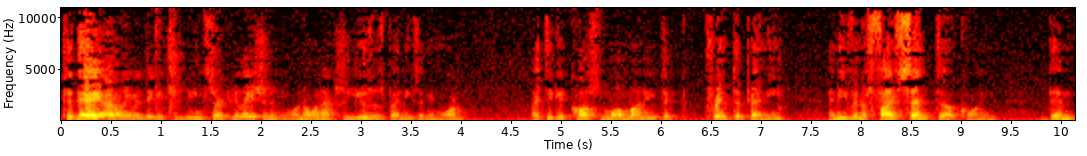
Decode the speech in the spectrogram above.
Today, I don't even think it should be in circulation anymore. No one actually uses pennies anymore. I think it costs more money to print a penny and even a five cent uh, coin than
